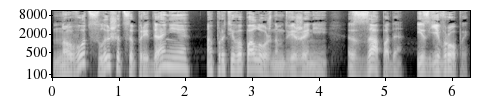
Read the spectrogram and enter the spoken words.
Но вот слышится предание о противоположном движении с Запада, из Европы,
